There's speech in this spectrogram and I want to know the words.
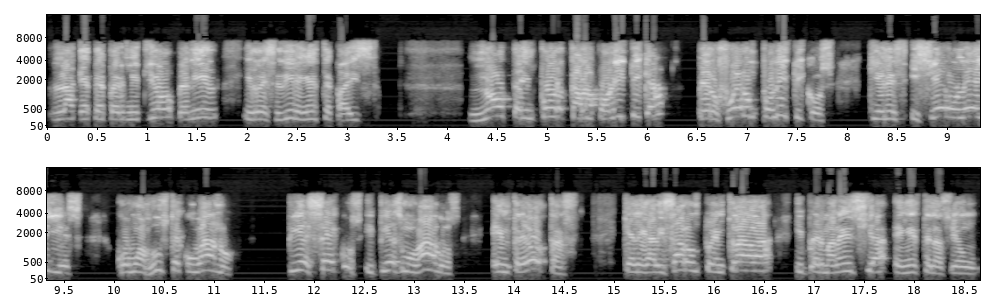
la que te permitió venir y residir en este país. No te importa la política, pero fueron políticos quienes hicieron leyes como ajuste cubano, pies secos y pies mojados, entre otras, que legalizaron tu entrada y permanencia en esta nación.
